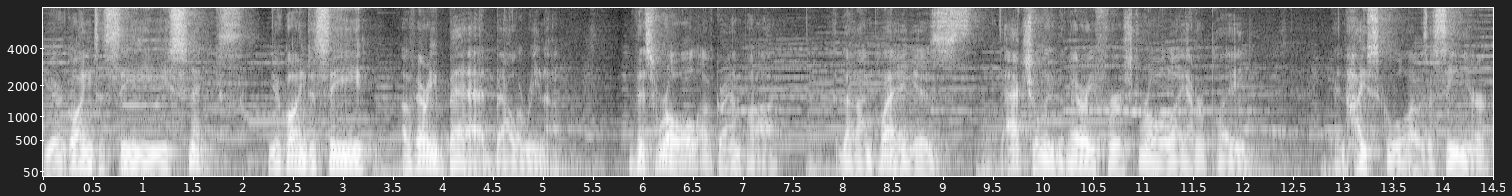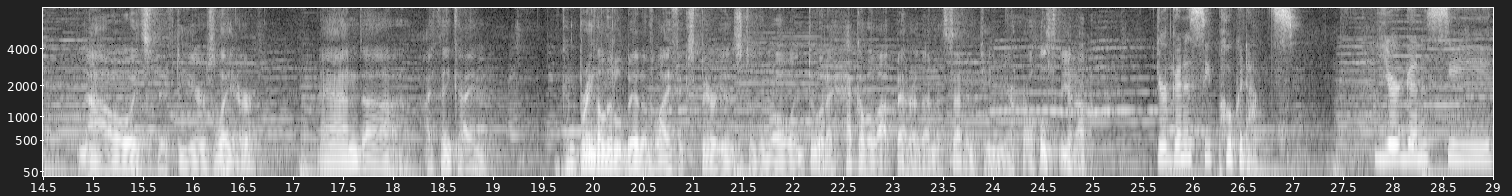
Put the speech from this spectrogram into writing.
You're going to see snakes. You're going to see a very bad ballerina. This role of Grandpa that I'm playing is actually the very first role I ever played in high school. I was a senior. Now it's 50 years later, and uh, I think I can bring a little bit of life experience to the role and do it a heck of a lot better than a 17 year old, you know. You're gonna see polka dots. You're gonna see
